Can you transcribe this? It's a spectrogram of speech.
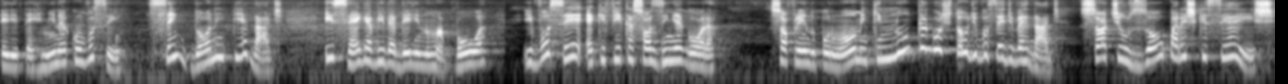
ele termina com você, sem dó nem piedade, e segue a vida dele numa boa, e você é que fica sozinha agora, sofrendo por um homem que nunca gostou de você de verdade só te usou para esquecer a ex.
